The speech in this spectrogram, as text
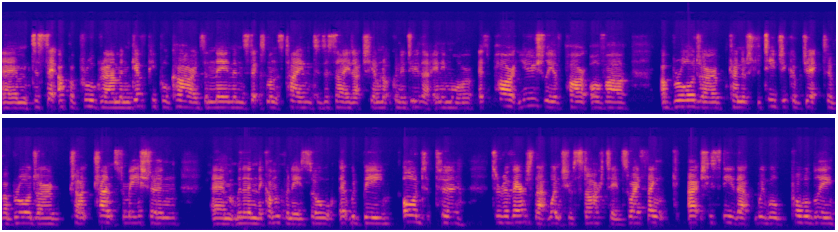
um, to set up a program and give people cards and then in six months time to decide actually I'm not going to do that anymore. It's part usually of part of a, a broader kind of strategic objective, a broader tra- transformation um, within the company. So it would be odd to to reverse that once you've started. So I think actually see that we will probably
